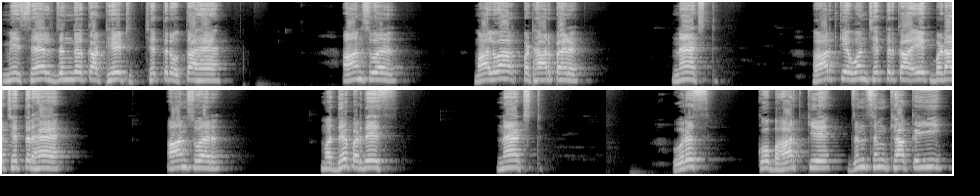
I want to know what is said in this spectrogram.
में सैल जंगल का ठेठ क्षेत्र होता है। आंसवर मालवा पठार पर। नेक्स्ट भारत के वन क्षेत्र का एक बड़ा क्षेत्र है। आंसवर मध्य प्रदेश। नेक्स्ट वर्ष को भारत के जनसंख्या कई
